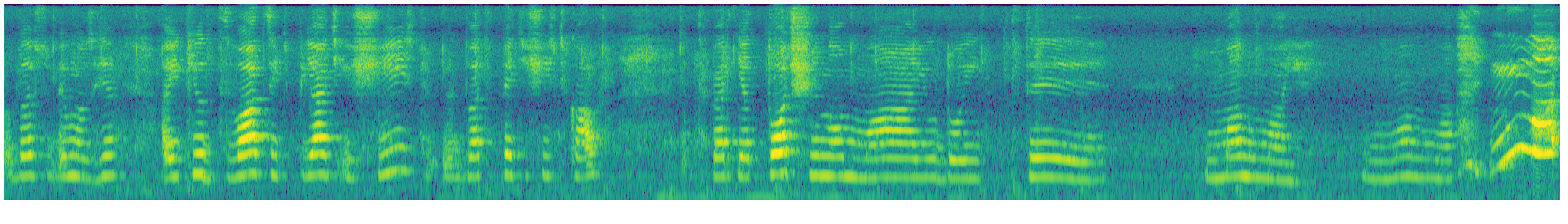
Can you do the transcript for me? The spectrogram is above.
Робив собі мозги IQ 25,6, 25,6 каф. Тепер я точно маю дойти. Нума, нумає. Нума, нума. Нума!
